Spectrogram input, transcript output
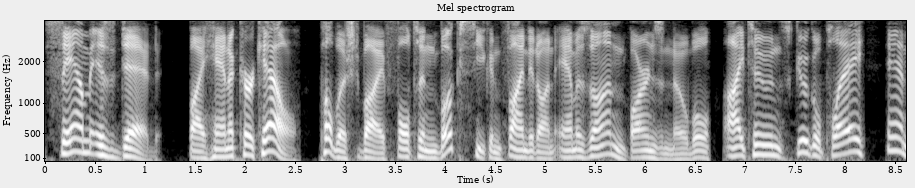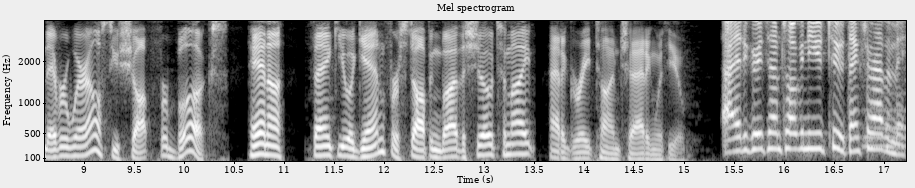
Sam is Dead by Hannah Kirkell, published by Fulton Books. You can find it on Amazon, Barnes & Noble, iTunes, Google Play, and everywhere else you shop for books. Hannah, thank you again for stopping by the show tonight. Had a great time chatting with you. I had a great time talking to you too. Thanks for having me.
